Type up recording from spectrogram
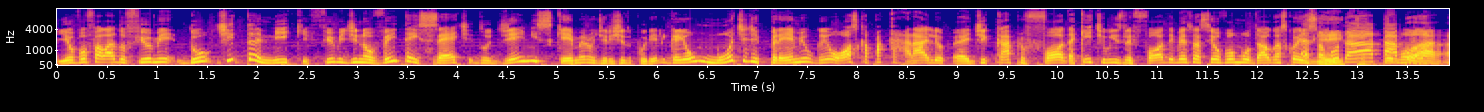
E eu vou falar do filme do Titanic, filme de 97 do James Cameron, dirigido por ele, ganhou um monte de prêmio, ganhou Oscar pra caralho, é, DiCaprio foda, Kate Winslet foda, e mesmo assim eu vou mudar algumas É coisinhas. só mudar a tábua. A,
